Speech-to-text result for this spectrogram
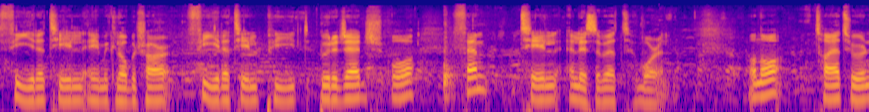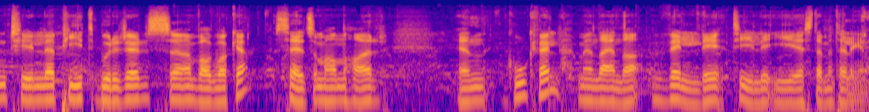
fire til Amy Klobuchar, fire til Pete Buttigieg og fem til Elizabeth Warren. Og nå tar jeg turen til Pete Buttigiegs eh, valgvake. Ser ut som han har en god kveld, men det er enda veldig tidlig i stemmetellingen.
